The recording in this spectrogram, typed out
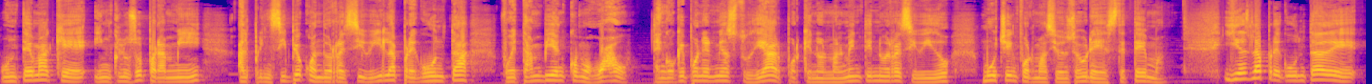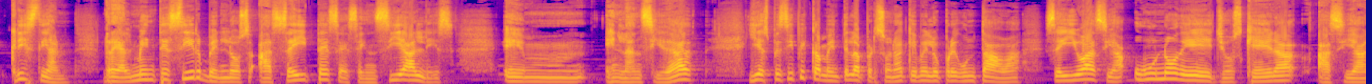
un tema que incluso para mí al principio cuando recibí la pregunta fue también como, wow, tengo que ponerme a estudiar porque normalmente no he recibido mucha información sobre este tema. Y es la pregunta de, Cristian, ¿realmente sirven los aceites esenciales en, en la ansiedad? Y específicamente la persona que me lo preguntaba se iba hacia uno de ellos que era hacia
